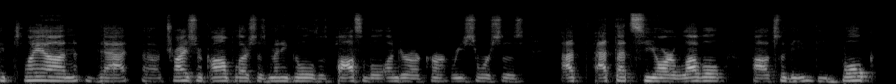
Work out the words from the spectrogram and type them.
a plan that uh, tries to accomplish as many goals as possible under our current resources at, at that CR level. Uh, so the, the bulk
